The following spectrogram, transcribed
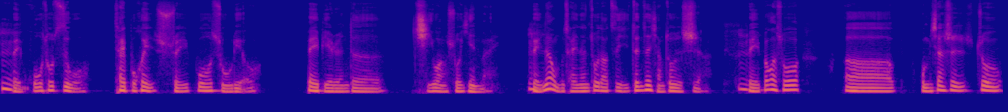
嗯，对，活出自我，才不会随波逐流，被别人的期望所掩埋，嗯，对，那我们才能做到自己真正想做的事啊，嗯，对，包括说，呃，我们像是做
